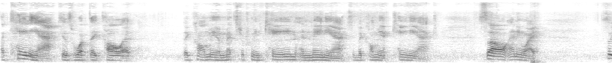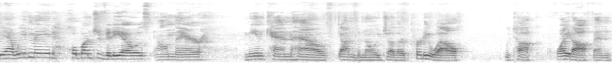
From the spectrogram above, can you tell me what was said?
a caniac is what they call it. They call me a mix between Cain and maniac, so they call me a caniac. So anyway, so yeah, we've made a whole bunch of videos on there. Me and Ken have gotten to know each other pretty well. We talk quite often,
